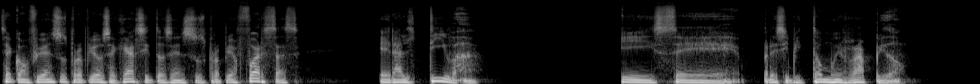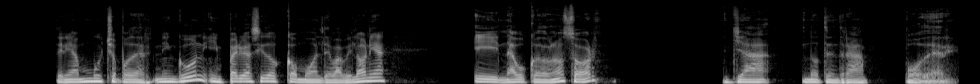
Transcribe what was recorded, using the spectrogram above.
Se confió en sus propios ejércitos, en sus propias fuerzas. Era altiva y se precipitó muy rápido. Tenía mucho poder. Ningún imperio ha sido como el de Babilonia y Nabucodonosor ya no tendrá poder.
